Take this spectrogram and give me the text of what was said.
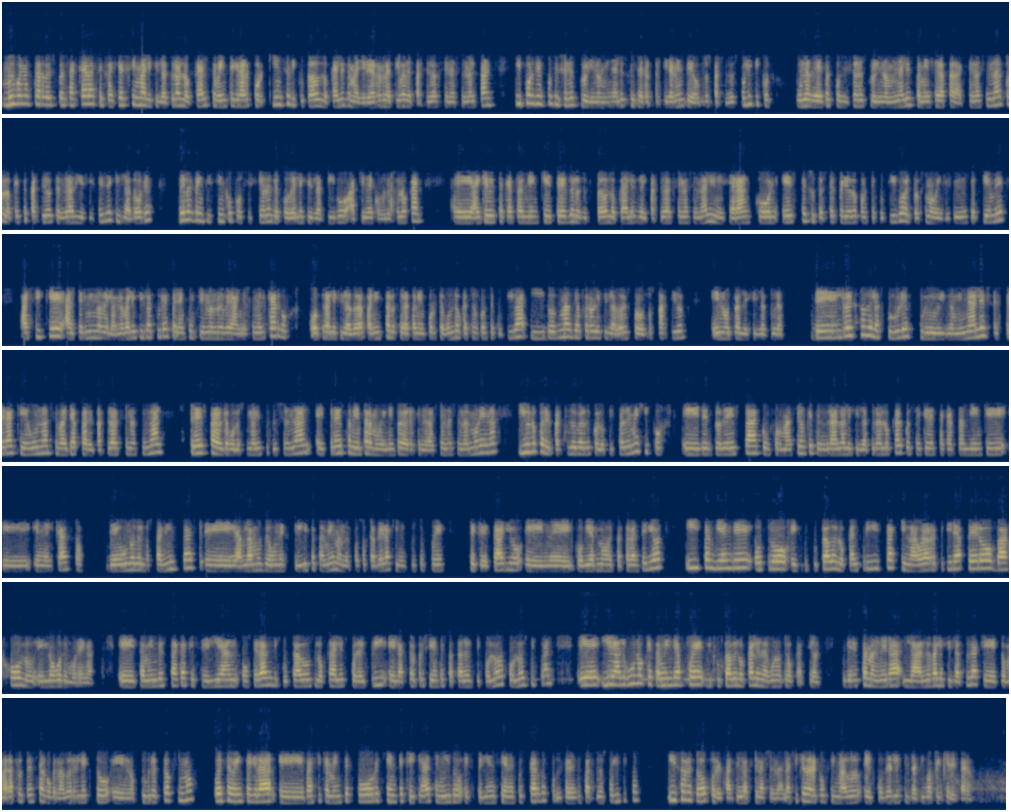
Muy buenas tardes. Pues acá la sexagésima legislatura local se va a integrar por 15 diputados locales de mayoría relativa del Partido Acción Nacional PAN y por 10 posiciones plurinominales que se repartirán entre otros partidos políticos. Una de esas posiciones plurinominales también será para Acción Nacional, con lo que este partido tendrá 16 legisladores de las 25 posiciones de poder legislativo aquí en el Congreso local. Eh, hay que destacar también que tres de los diputados locales del Partido de Acción Nacional iniciarán con este su tercer periodo consecutivo el próximo 26 de septiembre, así que al término de la nueva legislatura estarían cumpliendo nueve años en el cargo. Otra legisladora panista lo será también por segunda ocasión consecutiva y dos más ya fueron legisladores por otros partidos en otras legislaturas. Del resto de las curules plurinominales se espera que una se vaya para el Partido de Acción Nacional, tres para el Revolucionario Institucional, eh, tres también para Movimiento de Regeneración Nacional Morena y uno para el Partido Verde Ecologista de México. Eh, dentro de esta conformación que tendrá la legislatura local, pues hay que destacar también que eh, en el caso de uno de los panistas, eh, hablamos de un extrivista también, Manuel Pozo Cabrera, quien incluso fue secretario en el gobierno estatal anterior, y también de otro exdiputado local priista, quien ahora repetirá, pero bajo el logo de Morena. Eh, también destaca que serían o serán diputados locales por el PRI, el actual presidente estatal del Tricolor, por el hospital, eh, y alguno que también ya fue diputado local en alguna otra ocasión. De esta manera, la nueva legislatura que tomará protesta al gobernador electo en octubre próximo, pues se va a integrar eh, básicamente por gente que ya ha tenido experiencia en estos cargos por diferentes partidos políticos y sobre todo por el Partido Acción Nacional. Así quedará confirmado el poder legislativo aquí en.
